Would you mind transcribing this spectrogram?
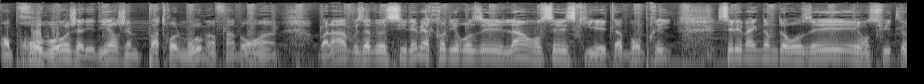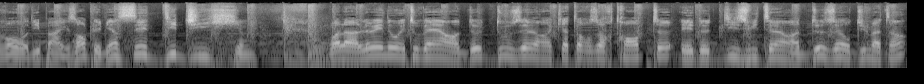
en promo, j'allais dire, j'aime pas trop le mot, mais enfin bon, voilà, vous avez aussi les mercredis rosés, là on sait ce qui est à bon prix, c'est les magnums de rosé, et ensuite le vendredi par exemple, eh bien c'est DJ. Voilà, le Hainaut est ouvert de 12h à 14h30 et de 18h à 2h du matin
